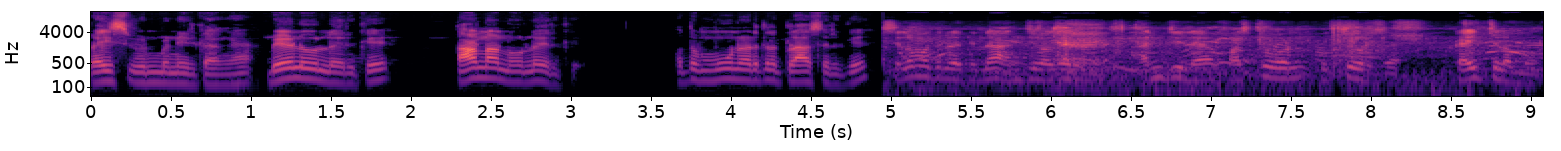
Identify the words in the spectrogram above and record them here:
ப்ரைஸ் வின் பண்ணியிருக்காங்க. வேலூரில் இருக்குது தாண்டானூரில் இருக்குது மொத்தம் மூணு இடத்துல கிளாஸ் இருக்குது சிலம்பத்தில் அஞ்சு வகை இருக்குது அஞ்சில் ஃபஸ்ட்டு ஒன் குச்சி வருஷம் கை சிலம்பம்.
